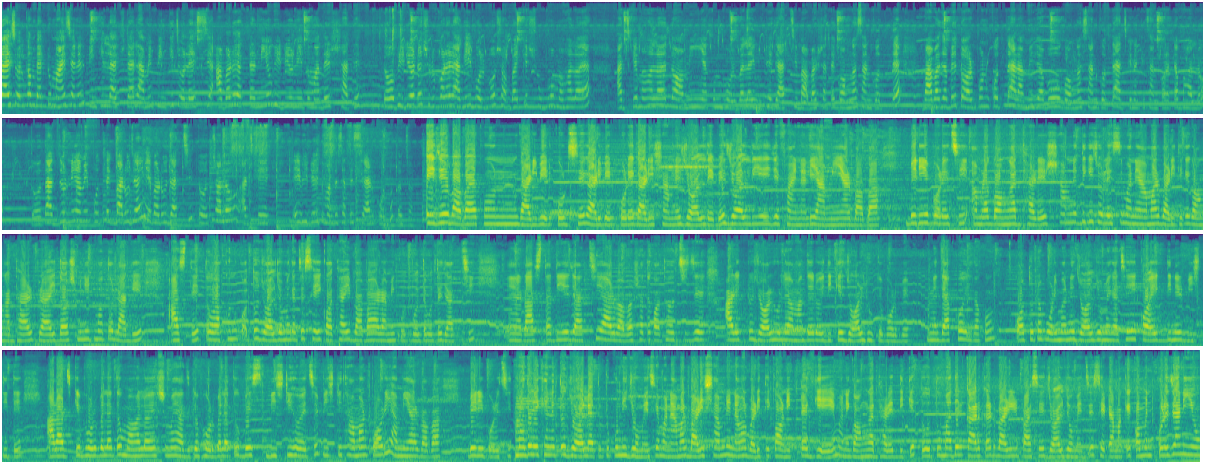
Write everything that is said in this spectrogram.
Guys welcome back to my channel Pinky lifestyle আমি পিঙ্কি চলে এসেছি আবারও একটা নিউ ভিডিও নিয়ে তোমাদের সাথে। তো ভিডিওটা শুরু করার আগেই বলব, সবাইকে শুভ মহালয়া। আজকে মহালয়া তো আমি এখন ভোরবেলায় উঠে যাচ্ছি বাবার সাথে গঙ্গা স্নান করতে। বাবা যাবে তর্পণ করতে আর আমি যাব গঙ্গা স্নান করতে। আজকে নাকি স্নান করাটা ভালো। তো তার জন্যই আমি প্রত্যেকবারও যাই, এবারও যাচ্ছি। তো চলো, আজকে এই ভিডিও তোমাদের সাথে শেয়ার করব, তো চলো। এই যে বাবা এখন গাড়ি বের করছে, গাড়ি বের করে গাড়ির সামনে জল দেবে। জল দিয়ে এই যে ফাইনালি আমি আর বাবা বেরিয়ে পড়েছি। আমরা গঙ্গার ধারের সামনের দিকে চলে এসেছি মানে আমার বাড়ি থেকে গঙ্গার ধার প্রায় দশ মিনিট মতো লাগে। আসতে। তো এখন কত জল জমে গেছে সেই কথাই বাবা আর আমি বলতে বলতে যাচ্ছি। রাস্তা দিয়ে যাচ্ছি আর বাবার সাথে কথা হচ্ছে যে, আর একটু জল হলে আমাদের ওইদিকে জল ঢুকে পড়বে। মানে দেখো এই কতটা পরিমাণে জল জমে গেছে এই কয়েক দিনের বৃষ্টিতে। আর আজকে ভোরবেলাতেও মহালয়ের সময় আজকে ভোরবেলাতেও বেশ বৃষ্টি হয়েছে। বৃষ্টি থামার পরই আমি আর বাবা বেরিয়ে পড়েছি। আমাদের এখানে তো জল এতটুকুনি জমেছে মানে আমার বাড়ির সামনে না, আমার বাড়ি থেকে অনেকটা গেয়ে মানে গঙ্গার ধারের দিকে। তো তোমাদের কার কার বাড়ির পাশে জল জমেছে সেটা আমাকে কমেন্ট করে জানিও।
